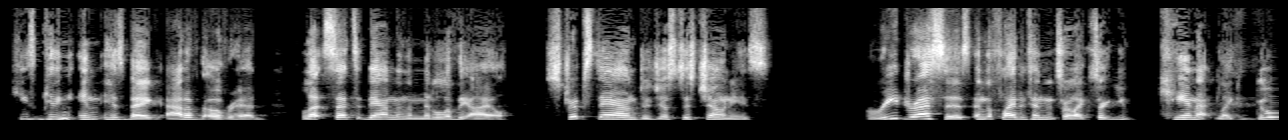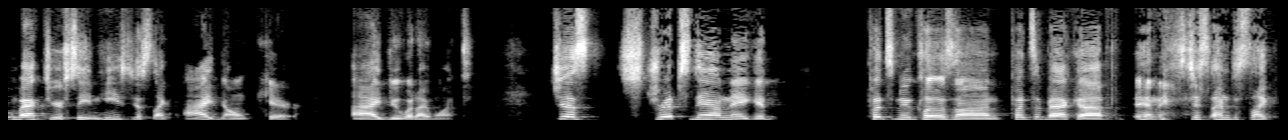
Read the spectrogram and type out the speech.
he's getting in his bag out of the overhead let sets it down in the middle of the aisle. Strips down to just his chonies. Redresses and the flight attendants are like sir you cannot like go back to your seat. And he's just like i don't care. I do what i want. Just strips down naked puts new clothes on puts it back up and it's just i'm just like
